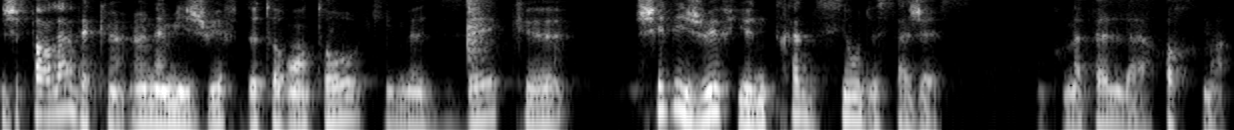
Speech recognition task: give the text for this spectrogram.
Je parlais avec un, ami juif de Toronto qui me disait que chez les juifs, il y a une tradition de sagesse qu'on appelle la Chochma.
